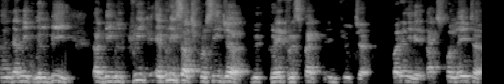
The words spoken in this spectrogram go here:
pandemic will be that we will treat every such procedure with great respect in future. But anyway, that's for later.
